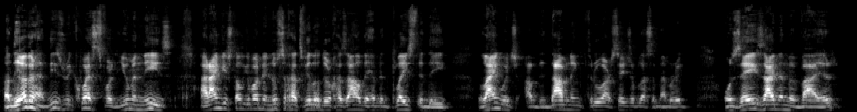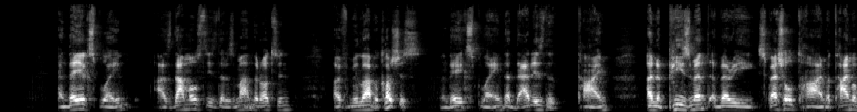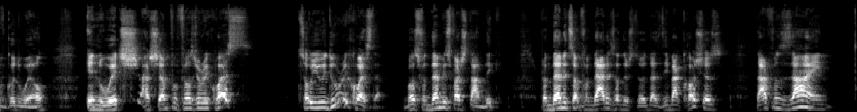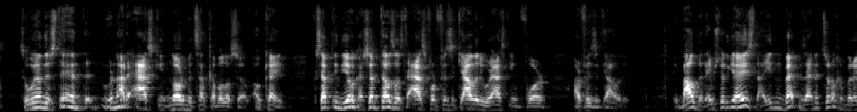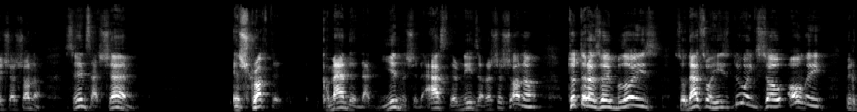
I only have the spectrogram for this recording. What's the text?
On the other hand, these requests for the human needs are eingestellt geworden in Nusachat durch Chazal. They have been placed in the language of the davening through our sage of blessed memory. And they explain, as damos is the Zman Rotzin of Milah Bakoshes. And they explain that that is the time an appeasement, a very special time, a time of goodwill, in which Hashem fulfills your requests. So you do request them. Both from them is verstandig. From then it's from that is understood as the bakoshes, darfun zayin. So we understand that we're not asking nor mitzat kabbalah Okay, accepting the yoke, Hashem tells us to ask for physicality. We're asking for our physicality. Since Hashem instructed, commanded that Yidden should ask their needs at Rosh Hashanah, so that's what he's doing so only in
